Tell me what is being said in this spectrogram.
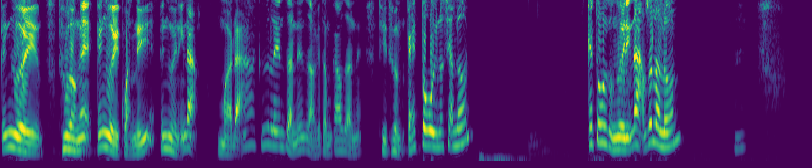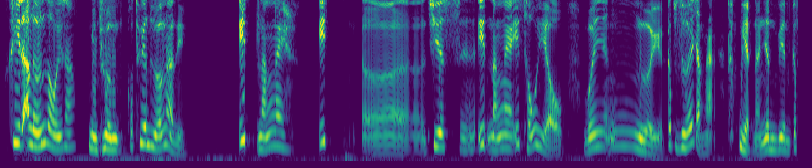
Cái người thường ấy cái người quản lý cái người lãnh đạo mà đã cứ lên dần lên dần cái tầm cao dần ấy thì thường cái tôi nó sẽ lớn. Cái tôi của người lãnh đạo rất là lớn. Đấy. khi đã lớn rồi thì sao? Mình thường có thuyên hướng là gì? Ít lắng nghe ít uh, chia ít lắng nghe ít thấu hiểu với những người cấp dưới chẳng hạn. Đặc biệt là nhân viên cấp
